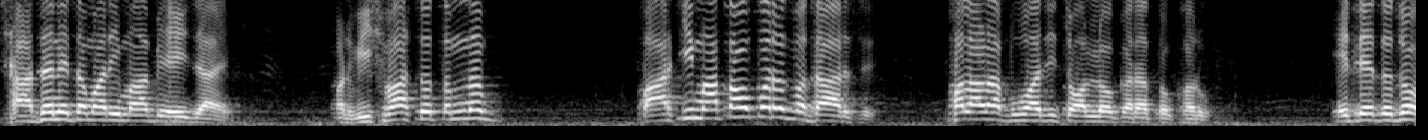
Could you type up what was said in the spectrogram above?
સાધને તમારી માં બેહી જાય. પણ વિશ્વાસ તો તમને પારકી માતાઓ પર જ વધારશે ફલાણા બુવાજી ચોલ્લો કરે તો ખરું. એટલે તો જો,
